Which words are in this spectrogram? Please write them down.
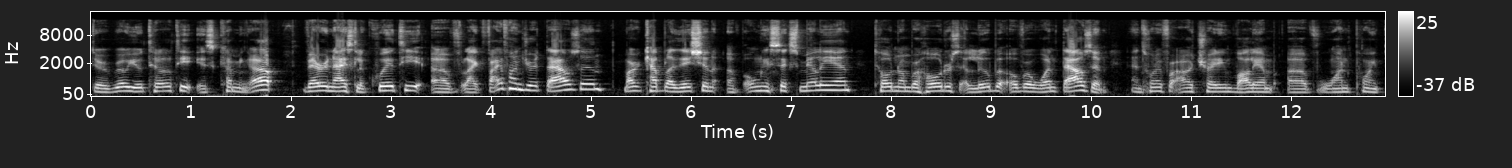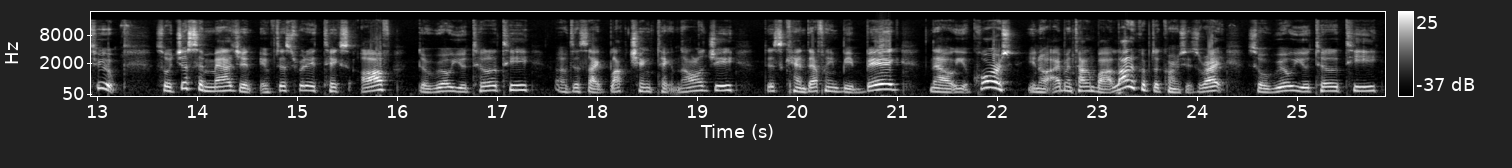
Their real utility is coming up very nice liquidity of like 500,000, market capitalization of only 6 million, total number of holders a little bit over 1,000, and 24 hour trading volume of 1.2. So just imagine if this really takes off, the real utility of this like blockchain technology, this can definitely be big. Now, of course, you know, I've been talking about a lot of cryptocurrencies, right? So real utility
